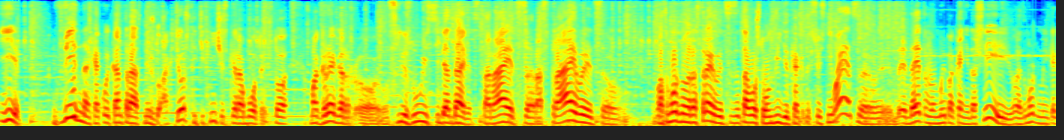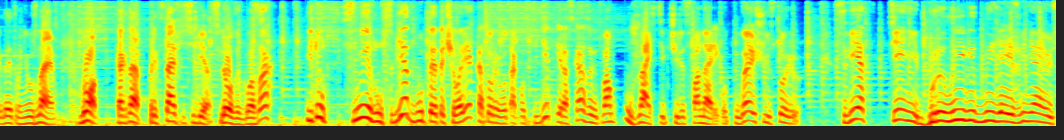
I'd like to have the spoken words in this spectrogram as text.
и видно, какой контраст между актерской и технической работой, что Макгрегор э, слезу из себя давит, старается, расстраивается, Возможно, он расстраивается из-за того, что он видит, как это все снимается. До этого мы пока не дошли, и, возможно, мы никогда этого не узнаем. Но когда представьте себе слезы в глазах, и тут снизу свет, будто это человек, который вот так вот сидит и рассказывает вам ужастик через фонарик, вот пугающую историю. Свет, тени, брылы видны, я извиняюсь.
